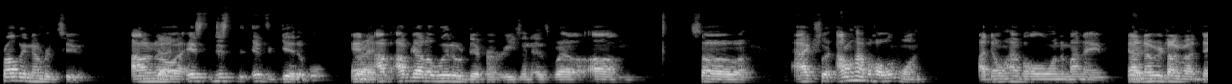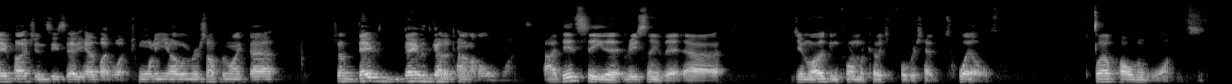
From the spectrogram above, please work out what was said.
probably number two. I don't know. It's just it's gettable, and Right. I've, I've got a little different reason as well. Um, so actually, I don't have a hole in one. I don't have a hole in one in my name. And I know we were talking about Dave Hutchins. He said he had like what twenty of them or something like that. So Dave David's got a ton of hole in ones. I did see that recently that uh, Jim Logan, former coach at Forbush, had 12. 12 hole in ones.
